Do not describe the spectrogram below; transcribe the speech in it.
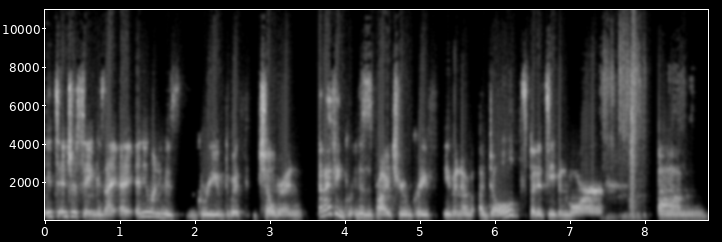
it's interesting because I, I, anyone who's grieved with children, and I think this is probably true of grief even of adults, but it's even more um,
